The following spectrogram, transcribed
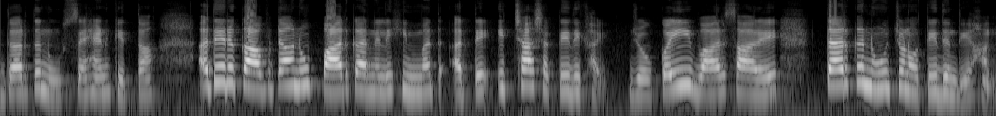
ਦਰਦ ਨੂੰ ਸਹਿਣ ਕੀਤਾ ਅਤੇ ਰੁਕਾਵਟਾਂ ਨੂੰ ਪਾਰ ਕਰਨ ਲਈ ਹਿੰਮਤ ਅਤੇ ਇੱਛਾ ਸ਼ਕਤੀ ਦਿਖਾਈ, ਜੋ ਕਈ ਵਾਰ ਸਾਰੇ ਤਰਕ ਨੂੰ ਚੁਣੌਤੀ ਦਿੰਦੀਆਂ ਹਨ।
